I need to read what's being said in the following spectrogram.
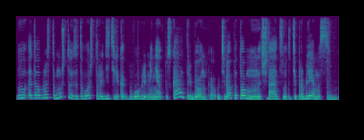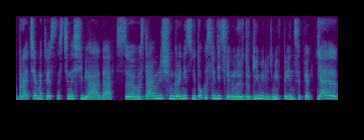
Ну, это вопрос тому, что из-за того, что родители как бы вовремя не отпускают ребенка, у тебя потом начинаются вот эти проблемы с братьем ответственности на себя, да, с выстраиванием личных границ не только с родителями, но и с другими людьми в принципе. Я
